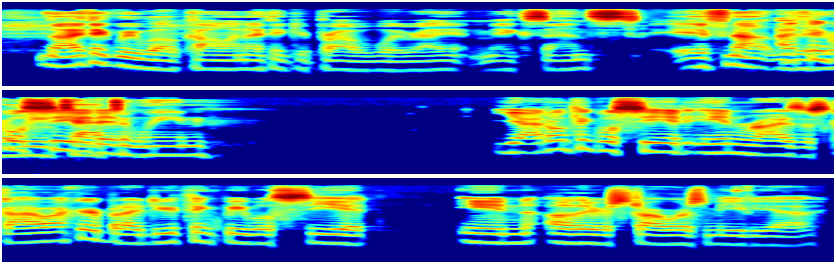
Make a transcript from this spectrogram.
No, I think we will, Colin. I think you're probably right. Makes sense. If not I think we'll see it in- Tatooine. Yeah, I don't think we'll see it in Rise of Skywalker, but I do think we will see it in other Star Wars media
